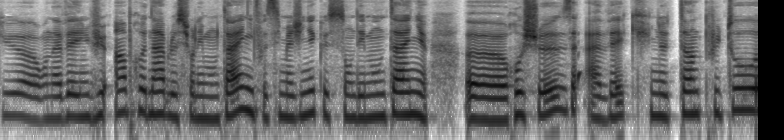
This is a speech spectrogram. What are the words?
que on avait une vue imprenable sur les montagnes. Il faut s'imaginer que ce sont des montagnes rocheuses avec une teinte plutôt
